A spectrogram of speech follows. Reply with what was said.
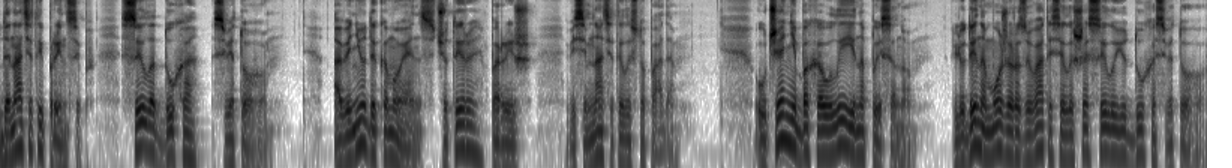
Одинадцятий принцип Сила Духа Святого. Авеню де Камуенс, 4, Париж, 18 листопада. У вченні Бахаулиї написано: людина може розвиватися лише силою Духа Святого,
